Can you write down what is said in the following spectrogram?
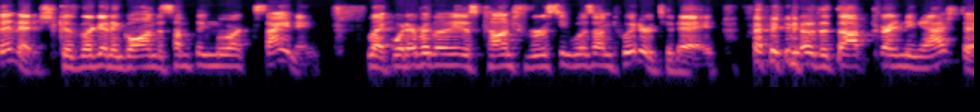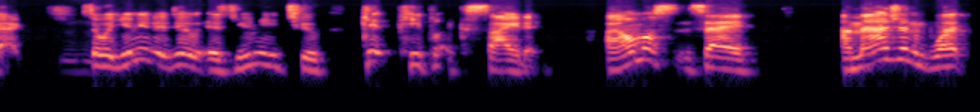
finish because they're going to go on to something more exciting. Like whatever the latest controversy was on twitter today you know the top trending hashtag. Mm-hmm. So what you need to do is you need to get people excited. I almost say, imagine what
